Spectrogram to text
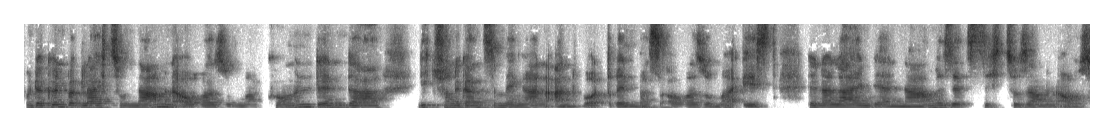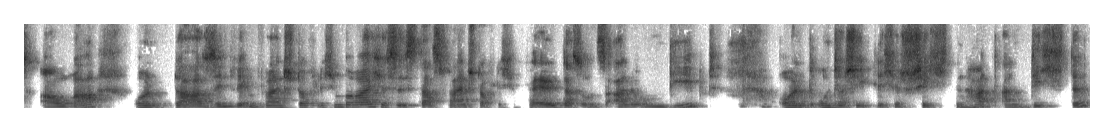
Und da können wir gleich zum Namen Aurasoma kommen, denn da liegt schon eine ganze Menge an Antwort drin, was Aurasoma ist. Denn allein der Name setzt sich zusammen aus Aura. Und da sind wir im feinstofflichen Bereich. Es ist das feinstoffliche Feld, das uns alle umgibt und unterschiedliche Schichten hat an Dichte.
